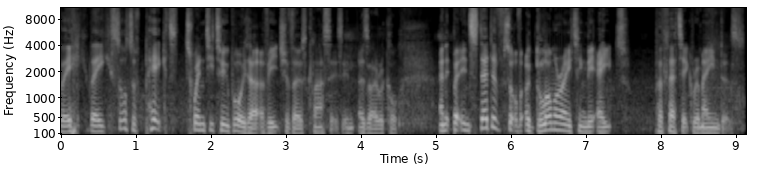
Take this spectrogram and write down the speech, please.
they, they sort of picked 22 boys out of each of those classes, in, as I recall. And it, but instead of sort of agglomerating the eight pathetic remainders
